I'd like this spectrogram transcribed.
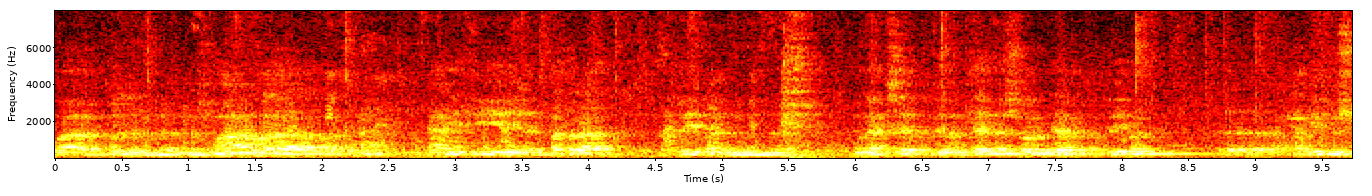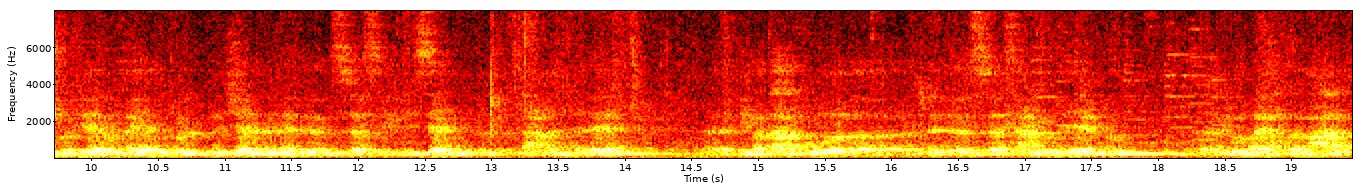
وكل المجموعة. و يعني في فترة تقريبا مناقشات تقريبا ثلاث اشهر تقريبا. نشكر فيها رقية من كل من جانب السياسي اللي ساهم في العمل هذا كما تعرفوا النادي السياسي عنده هياكله اليوم يحضر معنا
